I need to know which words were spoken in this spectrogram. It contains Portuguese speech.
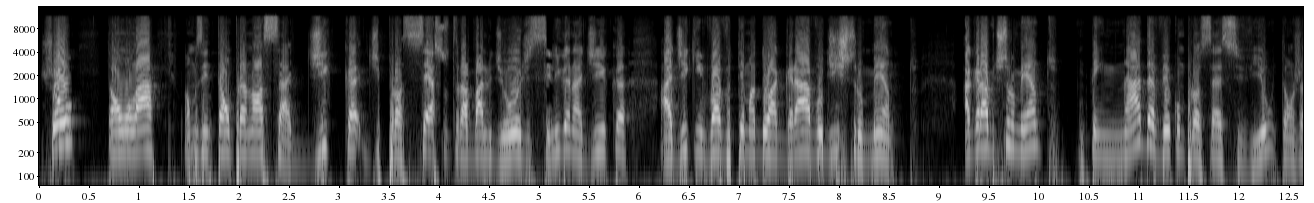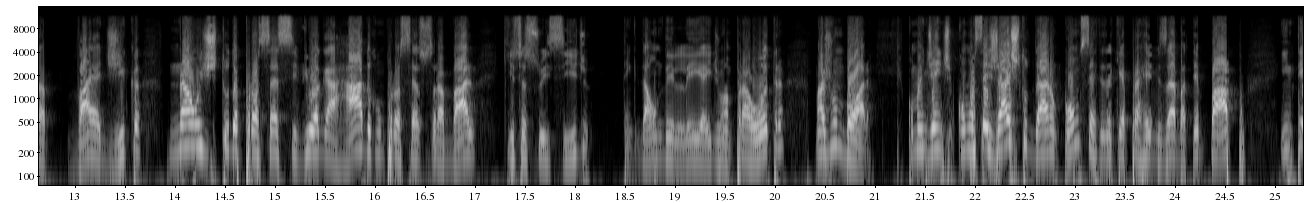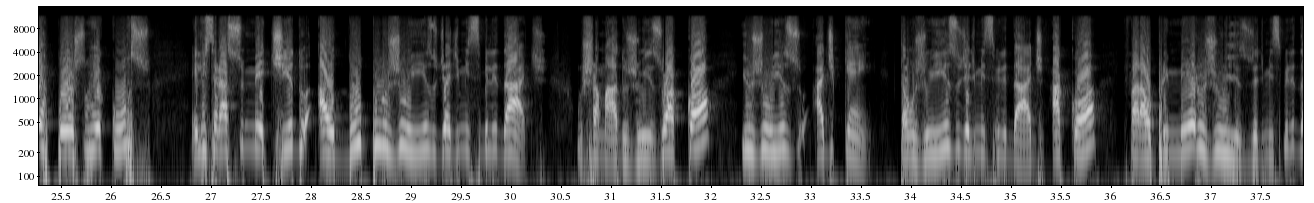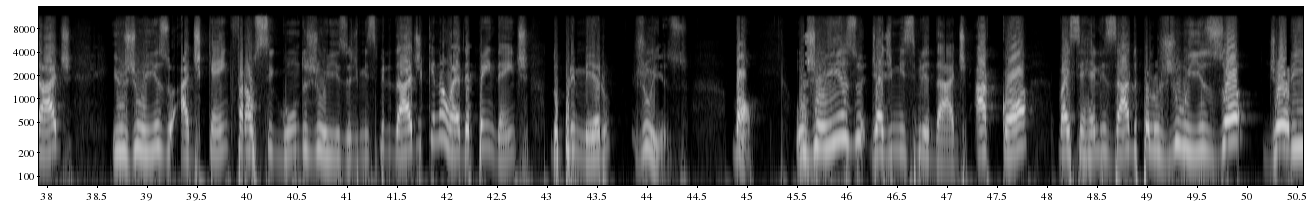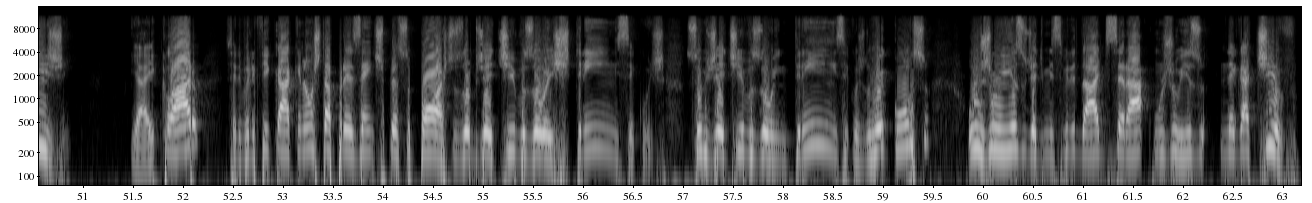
Show? Então vamos lá, vamos então para a nossa dica de processo do trabalho de hoje. Se liga na dica, a dica envolve o tema do agravo de instrumento. Agravo de instrumento não tem nada a ver com processo civil, então já vai a dica. Não estuda processo civil agarrado com processo de trabalho, que isso é suicídio. Tem que dar um delay aí de uma para outra, mas vamos embora. Como, gente, como vocês já estudaram, com certeza que é para revisar bater papo, interposto um recurso, ele será submetido ao duplo juízo de admissibilidade, o chamado juízo ACO e o juízo ad quem. Então, o juízo de admissibilidade ACO, fará o primeiro juízo de admissibilidade, e o juízo ad quem, que fará o segundo juízo de admissibilidade, que não é dependente do primeiro juízo. Bom, o juízo de admissibilidade ACO vai ser realizado pelo juízo de origem. E aí, claro, se ele verificar que não está presente os pressupostos objetivos ou extrínsecos, subjetivos ou intrínsecos do recurso, o juízo de admissibilidade será um juízo negativo,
